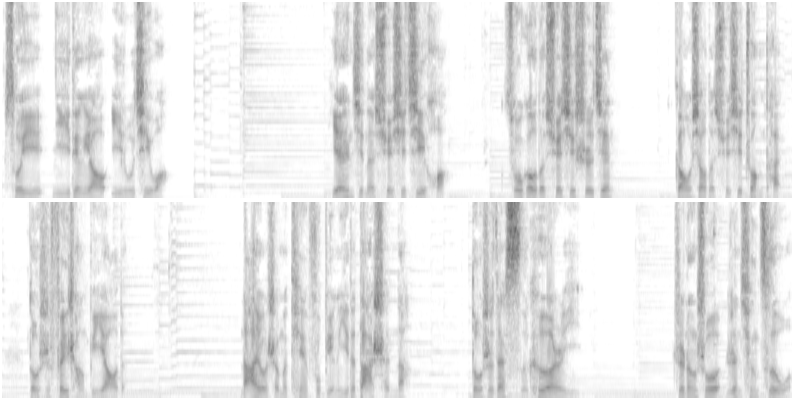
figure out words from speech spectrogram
所以你一定要一如既往，严谨的学习计划，足够的学习时间，高效的学习状态。都是非常必要的，哪有什么天赋秉异的大神呢？都是在死磕而已。只能说认清自我，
